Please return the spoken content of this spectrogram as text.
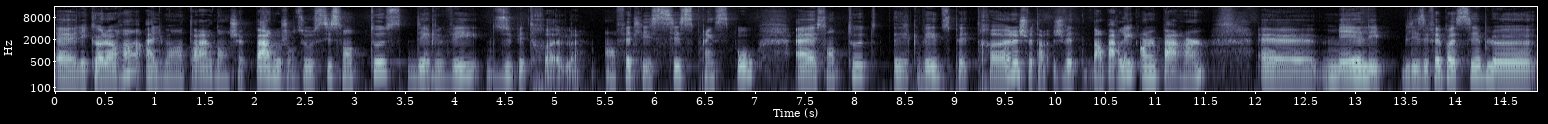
euh, les colorants alimentaires dont je parle aujourd'hui aussi sont tous dérivés du pétrole. En fait, les six principaux sont tous dérivés du pétrole. Je vais, en parler un par un, mais les, effets possibles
